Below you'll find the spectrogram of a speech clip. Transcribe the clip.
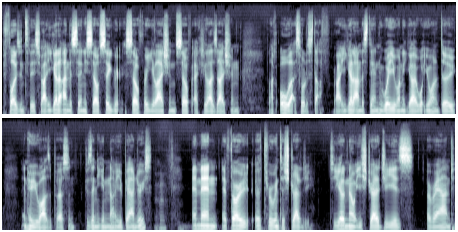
flows into this, right? You got to understand yourself, self regulation, self actualization, like all that sort of stuff, right? You got to understand where you want to go, what you want to do, and who you are as a person, because then you can know your boundaries. Mm-hmm. And then it throw it through into strategy. So you got to know what your strategy is around.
